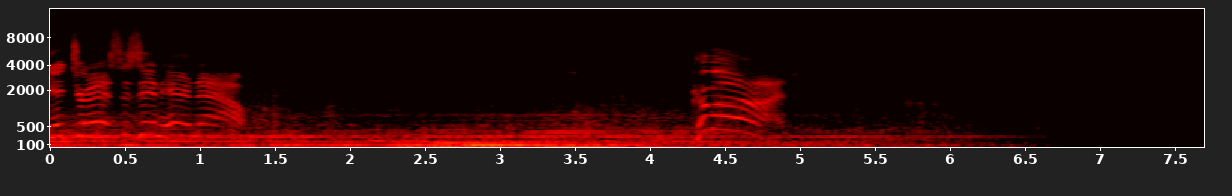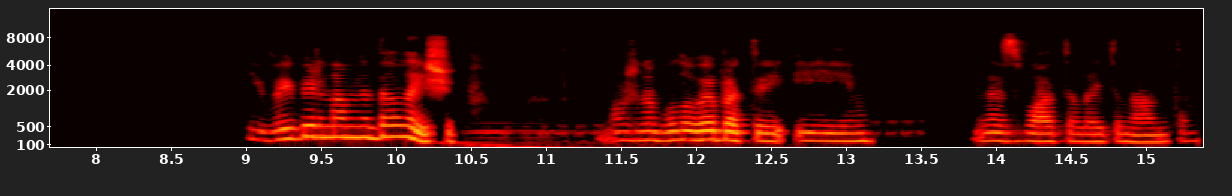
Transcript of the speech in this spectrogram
get your asses in here now. Вибір нам не дали, щоб можна було вибрати і не звати лейтенанта.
